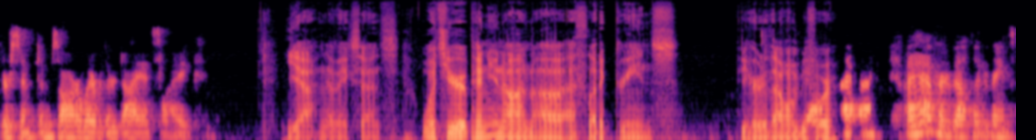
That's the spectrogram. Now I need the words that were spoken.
their symptoms are, whatever their diet's like. Yeah, that makes sense. What's your opinion on uh, athletic greens? Have you heard of that one before? I, I, I, have heard of athletic greens.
